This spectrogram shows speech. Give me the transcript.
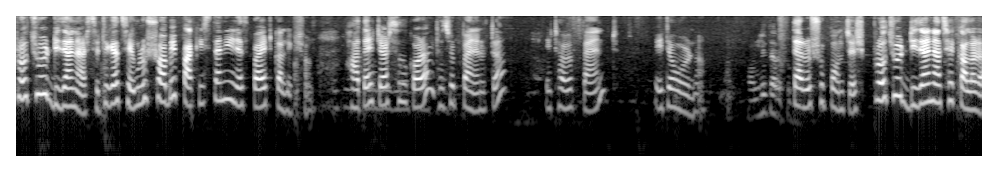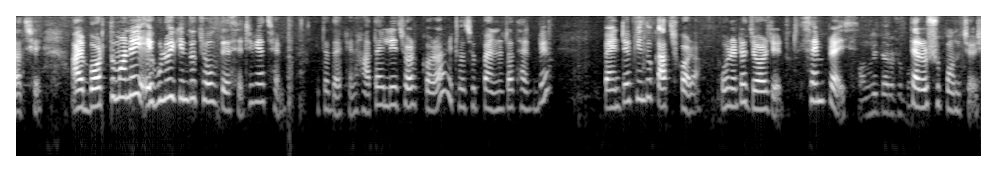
প্রচুর ডিজাইন আসছে ঠিক আছে? এগুলো সবই পাকিস্তানি ইন্সপায়ার্ড কালেকশন হাতায় টার্সেল করা এটা হচ্ছে প্যানেলটা। এটা হবে প্যান্ট এটা ওড়না। তেরোশো তেরোশো পঞ্চাশ। প্রচুর ডিজাইন আছে কালার আছে। আর বর্তমানে এগুলোই কিন্তু চলতেছে ঠিক আছে? এটা দেখেন হাতায় লেচ ওয়ার্ক করা এটা হচ্ছে প্যান্টটা থাকবে। প্যান্টেও কিন্তু কাজ করা ওনাটা জর্জেট সেম প্রাইস তেরোশো পঞ্চাশ।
